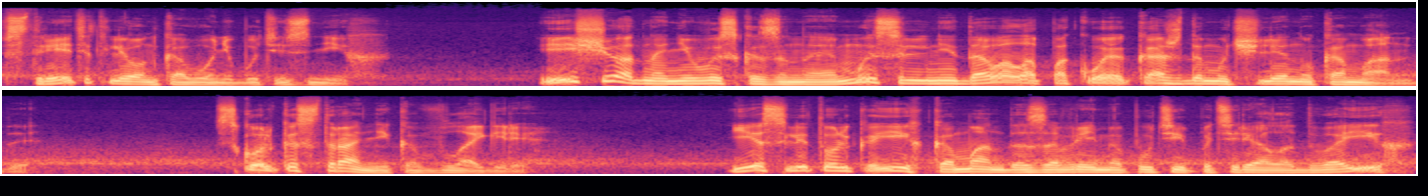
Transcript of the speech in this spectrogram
Встретит ли он кого-нибудь из них? И еще одна невысказанная мысль не давала покоя каждому члену команды. Сколько странников в лагере? Если только их команда за время пути потеряла двоих,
